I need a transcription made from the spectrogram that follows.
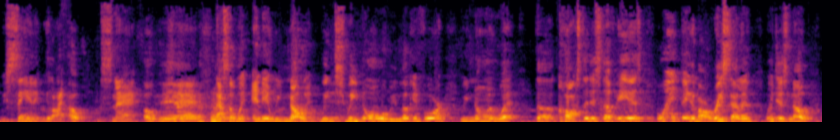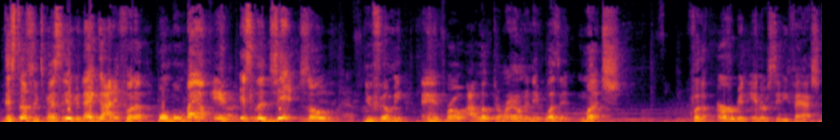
we seeing it. We like, oh, snag, oh, Yeah. snag. That's a win. And then we know it. We we knowing what we're looking for. We knowing what the cost of this stuff is. We ain't thinking about reselling. We just know this stuff's expensive, and they got it for the boom, boom, bam, and it's legit. So you feel me? And bro, I looked around, and it wasn't much for the urban inner city fashion,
